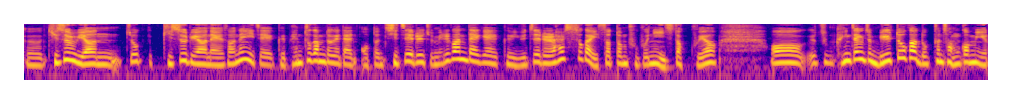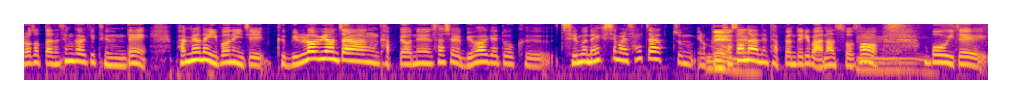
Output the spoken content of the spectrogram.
그 기술위원 쪽 기술위원회에서는 이제 그 벤투 감독에 대한 어떤 지지를 좀 일관되게 그 유지를 할 수가 있었던 부분이 있었고요. 어, 좀 굉장히 좀 밀도가 높은 점검이 이루어졌다는 생각이 드는데 반면에 이번에 이제 그 밀러 위원장 답변은 사실 묘하게도 그 질문의 핵심을 살짝 좀 이렇게 네네. 벗어나는 답변들이 많았어서 음. 뭐 이제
